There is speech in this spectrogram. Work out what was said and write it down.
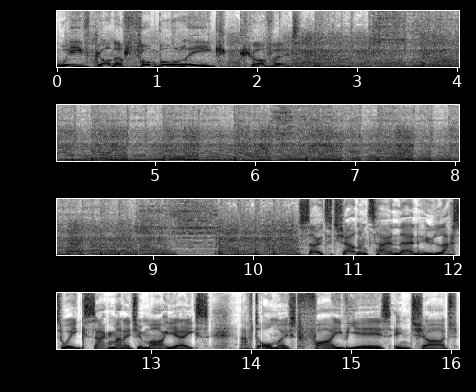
We've got the Football League covered. So to Cheltenham Town then, who last week sacked manager Mark Yates after almost five years in charge.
